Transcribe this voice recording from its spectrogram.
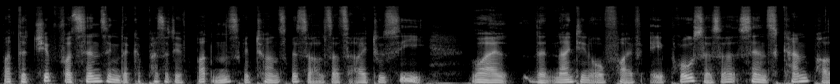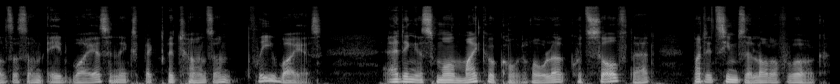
but the chip for sensing the capacitive buttons returns results as I2C, while the 1905A processor sends CAN pulses on 8 wires and expect returns on 3 wires. Adding a small microcontroller could solve that, but it seems a lot of work.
